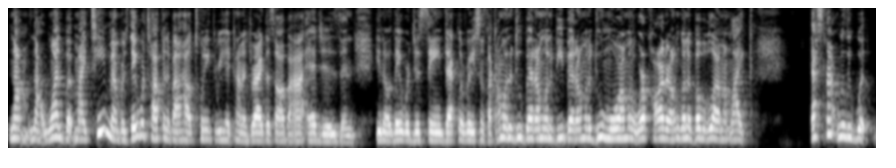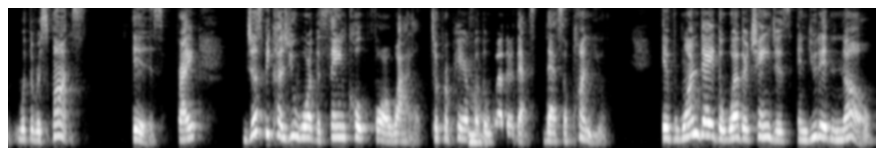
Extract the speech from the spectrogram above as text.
not not one but my team members they were talking about how 23 had kind of dragged us all by our edges and you know they were just saying declarations like i'm going to do better i'm going to be better i'm going to do more i'm going to work harder i'm going to blah blah blah. And i'm like that's not really what what the response is right? Just because you wore the same coat for a while to prepare for Mm. the weather that's that's upon you. If one day the weather changes and you didn't know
